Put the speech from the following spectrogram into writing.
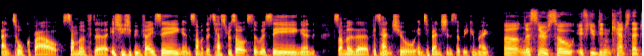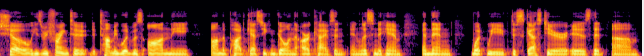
and talk about some of the issues you've been facing and some of the test results that we're seeing and some of the potential interventions that we can make. Uh, listeners, so if you didn't catch that show, he's referring to, to Tommy Wood was on the on the podcast. You can go in the archives and, and listen to him. And then what we've discussed here is that um,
